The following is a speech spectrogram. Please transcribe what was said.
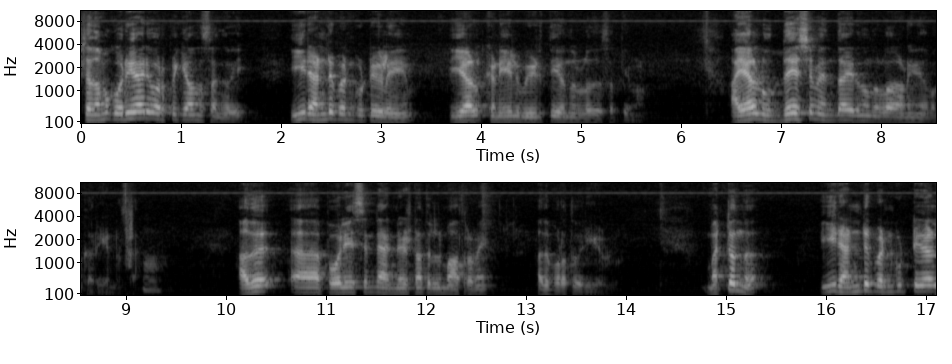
പക്ഷെ നമുക്ക് ഒരു കാര്യം ഉറപ്പിക്കാവുന്ന സംഗതി ഈ രണ്ട് പെൺകുട്ടികളെയും ഇയാൾ കെണിയിൽ വീഴ്ത്തി എന്നുള്ളത് സത്യമാണ്. അയാളുടെ ഉദ്ദേശം എന്തായിരുന്നു എന്നുള്ളതാണ് ഇനി നമുക്കറിയേണ്ടത്. അത് പോലീസിന്റെ അന്വേഷണത്തിൽ മാത്രമേ അത് പുറത്തു വരികയുള്ളൂ. മറ്റൊന്ന് ഈ രണ്ട് പെൺകുട്ടികൾ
